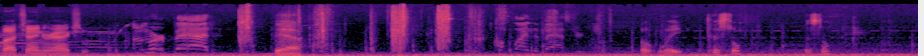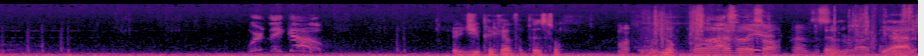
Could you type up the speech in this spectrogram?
By chain reaction. I'm hurt bad. Yeah. I'll find the bastard. Oh, wait. Pistol? Pistol? Where'd they go? Or did you pick up the pistol? What? Nope. No, I have a assault. I have a Oh, rifle. got it.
